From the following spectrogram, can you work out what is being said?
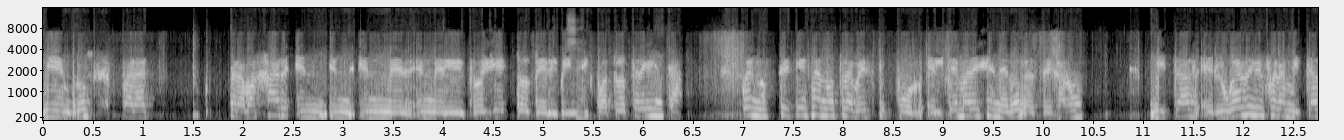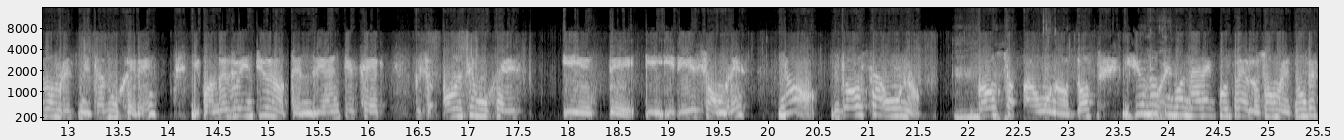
miembros para trabajar en, en, en, el, proyecto del 2430. Bueno, se quejan otra vez que por el tema de género las dejaron mitad, en lugar de que fuera mitad hombres, mitad mujeres, y cuando es 21 tendrían que ser pues 11 mujeres y este y, y 10 hombres, no, dos a uno dos a uno, dos. Y yo no tengo nada en contra de los hombres, nunca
